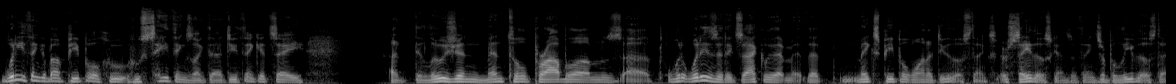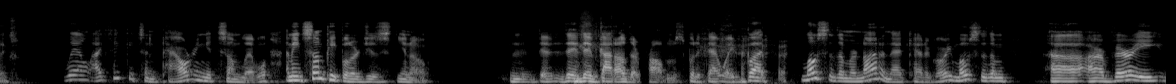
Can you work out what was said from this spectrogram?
what do you think about people who, who say things like that? Do you think it's a a delusion, mental problems? Uh, what what is it exactly that that makes people want to do those things, or say those kinds of things, or believe those things? Well, I think it's empowering at some level. I mean, some people are just, you know, they, they've got other problems, put it that way. But most of them are not in that category. Most of them uh, are very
